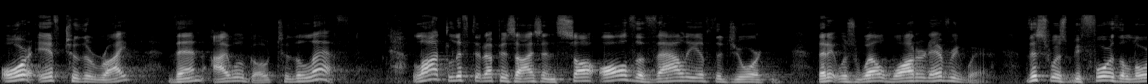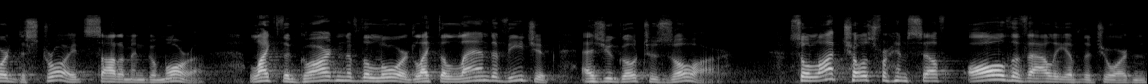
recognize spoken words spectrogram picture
Or if to the right, then I will go to the left. Lot lifted up his eyes and saw all the valley of the Jordan, that it was well watered everywhere. This was before the Lord destroyed Sodom and Gomorrah like the garden of the Lord, like the land of Egypt, as you go to Zoar. So Lot chose for himself all the valley of the Jordan,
